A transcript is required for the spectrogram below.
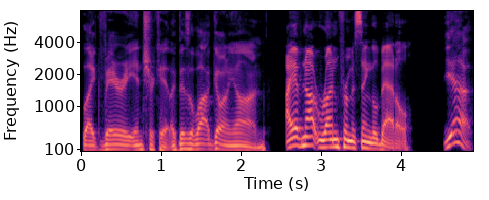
like very intricate. Like there's a lot going on. I have not run from a single battle Yeah,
